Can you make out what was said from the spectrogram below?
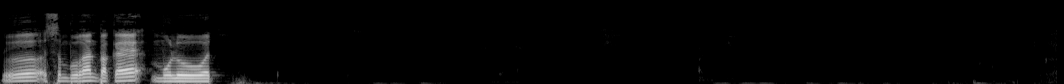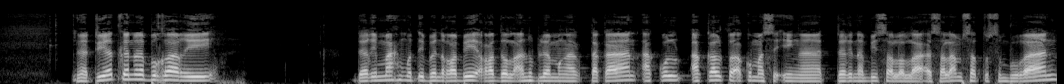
itu semburan pakai mulut. Nah, diatkan oleh Bukhari dari Mahmud ibn Rabi radhiallahu anhu beliau mengatakan, aku akal tuh aku masih ingat dari Nabi Wasallam satu semburan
